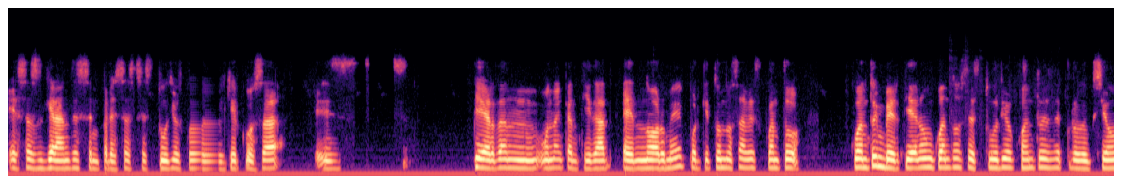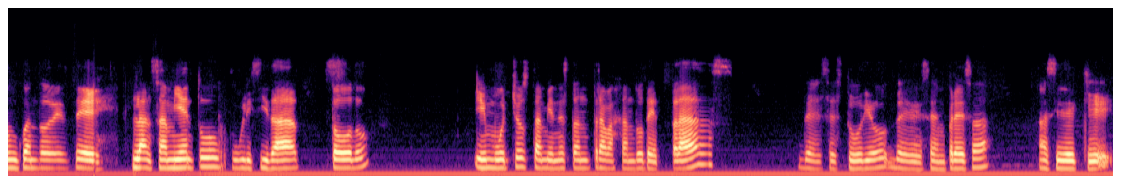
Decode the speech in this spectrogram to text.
esas grandes empresas, estudios, cualquier cosa, es pierdan una cantidad enorme porque tú no sabes cuánto cuánto invirtieron, cuánto es de estudio, cuánto es de producción, cuánto es de lanzamiento, publicidad, todo. Y muchos también están trabajando detrás de ese estudio, de esa empresa. Así de que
